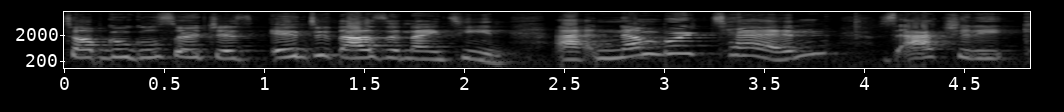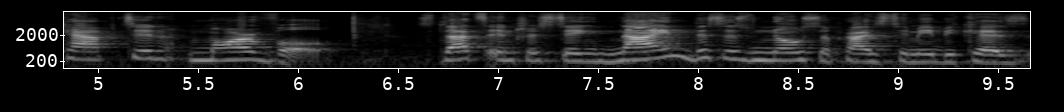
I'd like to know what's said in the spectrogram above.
top Google searches in 2019. At number 10 is actually Captain Marvel. So that's interesting. Nine, this is no surprise to me because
